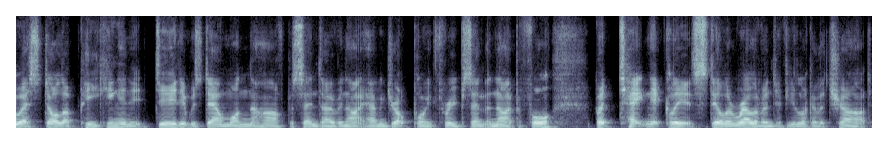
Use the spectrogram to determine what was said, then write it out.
US dollar peaking, and it did. It was down 1.5% overnight, having dropped 0.3% the night before but technically it's still irrelevant if you look at the chart.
